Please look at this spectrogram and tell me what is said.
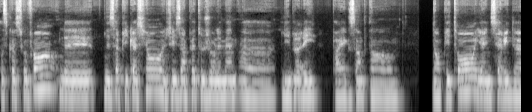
Parce que souvent, les, applications utilisent un peu toujours les mêmes euh, librairies. Par exemple, dans, dans Python, il y a une série de...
